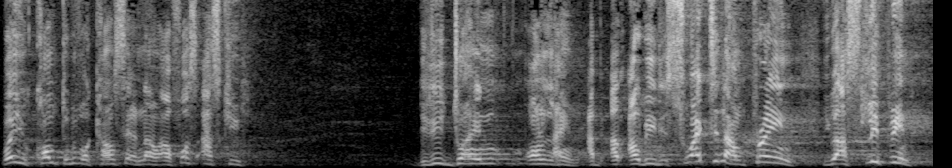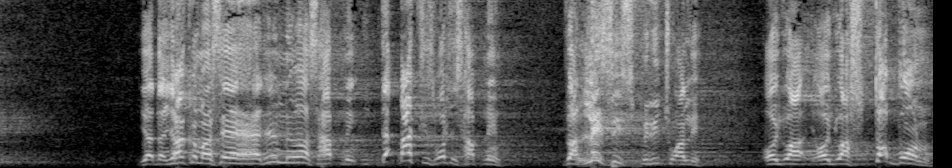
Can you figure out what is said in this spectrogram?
When you come to me for counsel now, I'll first ask you, did you join online? I'll, be sweating and praying. You are sleeping. You are, come and say, eh, I didn't know what's happening. That is what is happening. You are lazy spiritually, or you are, or you are stubborn,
